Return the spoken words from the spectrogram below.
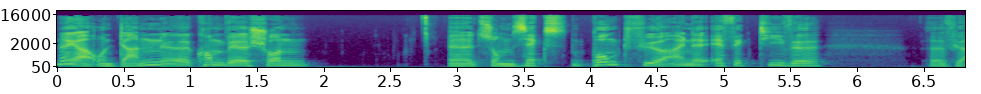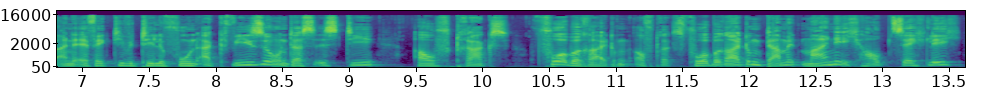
Naja, und dann äh, kommen wir schon äh, zum sechsten Punkt für eine effektive für eine effektive Telefonakquise und das ist die Auftragsvorbereitung. Auftragsvorbereitung, damit meine ich hauptsächlich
